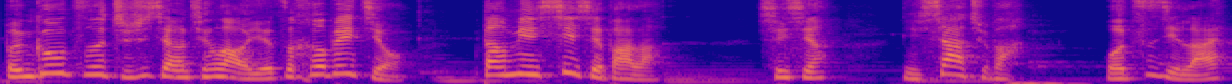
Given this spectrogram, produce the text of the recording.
本公子只是想请老爷子喝杯酒。当面谢谢罢了。行行，你下去吧，我自己来。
